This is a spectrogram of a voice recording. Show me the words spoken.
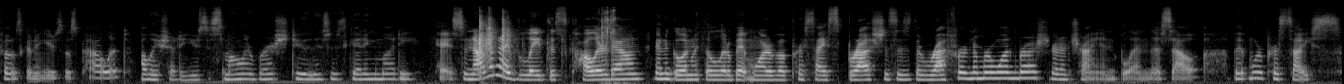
if I was going to use this palette. I Probably should have used a smaller brush too. This is getting muddy. Okay, so now that I've laid this color down, I'm going to go in with a little bit more of a precise brush. This is the Rephr number one brush. I'm going to try and blend this out a bit more precise.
